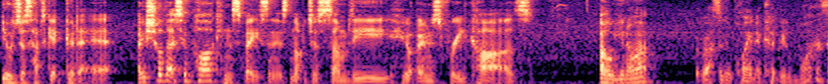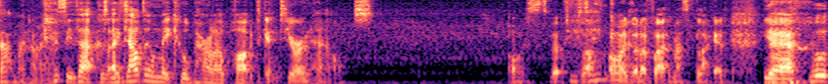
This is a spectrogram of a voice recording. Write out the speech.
you'll just have to get good at it. Are you sure that's your parking space and it's not just somebody who owns three cars? Oh, you know what? That's a good point. It could be. What is that on my nose? Could be that, because I doubt they'll make you all parallel park to get into your own house. Oh, it's a bit of Do you fluff. Oh my god, I thought I had a massive blackhead. Yeah, well,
